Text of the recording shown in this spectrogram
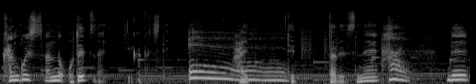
看護師さんのお手伝いっていう形でええ。入ってったですね、はい。で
